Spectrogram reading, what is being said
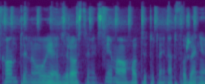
kontynuuje wzrosty, więc nie ma ochoty tutaj na tworzenie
